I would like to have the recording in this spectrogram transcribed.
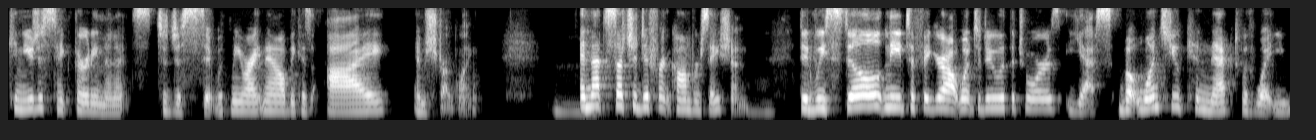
can you just take 30 minutes to just sit with me right now? Because I am struggling. Mm-hmm. And that's such a different conversation. Did we still need to figure out what to do with the chores? Yes. But once you connect with what you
